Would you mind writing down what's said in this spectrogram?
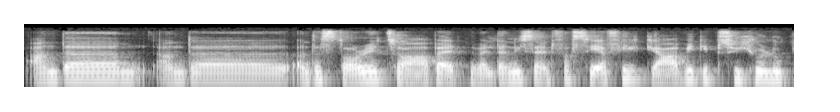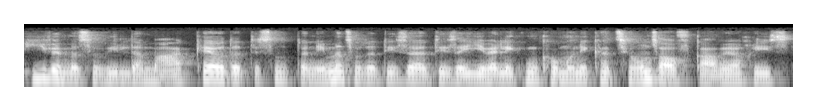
an der, an, der, an der Story zu arbeiten, weil dann ist einfach sehr viel klar, wie die Psychologie, wenn man so will, der Marke oder des Unternehmens oder dieser, dieser jeweiligen Kommunikationsaufgabe auch ist.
